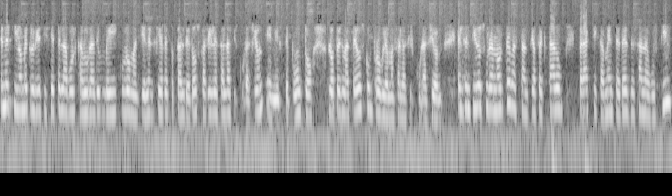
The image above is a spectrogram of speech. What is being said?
En el kilómetro 17, la volcadura de un vehículo mantiene el cierre total de dos carriles a la circulación en este punto. López Mateos con problemas a la circulación. El sentido sur a norte bastante afectado prácticamente desde San Agustín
